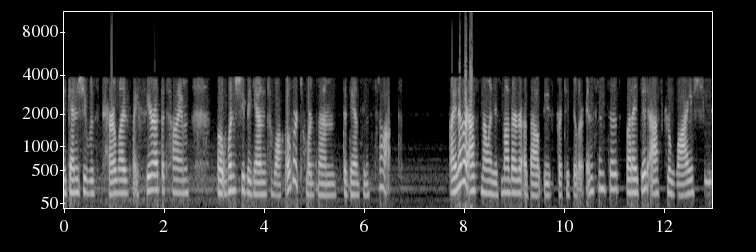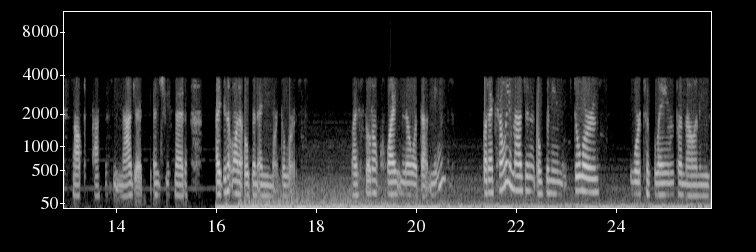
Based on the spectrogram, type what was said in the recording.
Again, she was paralyzed by fear at the time, but once she began to walk over towards them, the dancing stopped. I never asked Melanie's mother about these particular instances, but I did ask her why she stopped practicing magic, and she said, I didn't want to open any more doors. I still don't quite know what that means, but I can only imagine opening these doors were to blame for Melanie's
